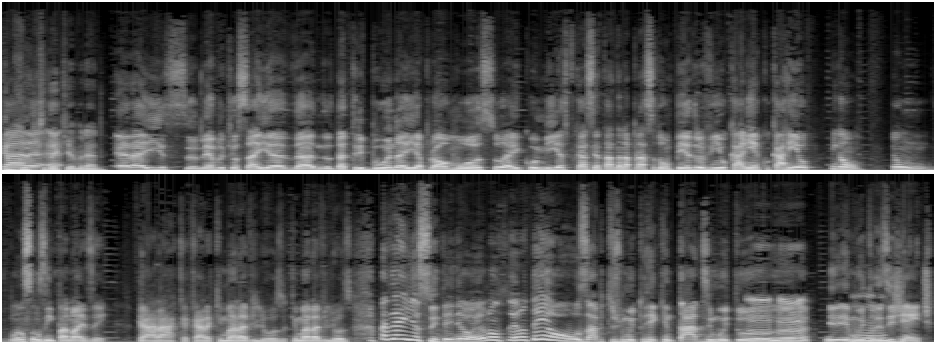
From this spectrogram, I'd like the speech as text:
Cara, Sigurd da é- quebrada. Era isso. Lembro que eu saía da, da tribuna, ia pro almoço, aí comia, ficava sentado na Praça Dom Pedro, vinha o carinha com o carrinho. eu, Migão, um, lança umzinho pra nós aí. Caraca, cara, que maravilhoso, que maravilhoso. Mas é isso, entendeu? Eu não, eu não tenho os hábitos muito requintados e muito, Uhum. uh, e muito exigentes.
